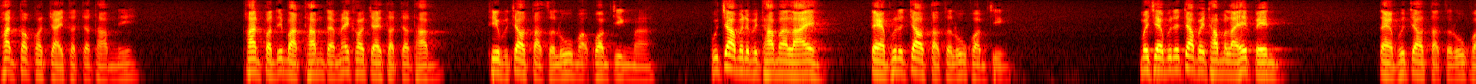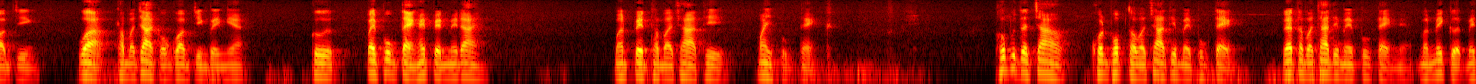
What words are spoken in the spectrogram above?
ท่านต้องเข้าใจสัจธรรมนี้ ท่านปฏิบัติธรรมแต่ไม่เข้าใจสัจธรรมที่พระเจ้าตรัสรู้มาความจริงมาพระเจ้าไม่ได้ไปทำอะไร แต่พระเจ้าตรัสรู้ความจริง ไม่ใช่พระเจ้าไปทำอะไรให้เป็น แต่พระเจ้าตรัสรู้ความจริง ว่าธรรมชาติของความจริงเป็นอย่างเงี้ย คือไปปรุงแต่งให้เป็นไม่ได้ มันเป็นธรรมชาติที่ไม่ปรุงแต่ง พระพุทธเจ้าค้นพบธรรมชาติที่ไม่ปรุงแต่ง และธรรมชาติที่ไม่ปรุงแต่งเนี่ยมันไม่เกิดไม่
